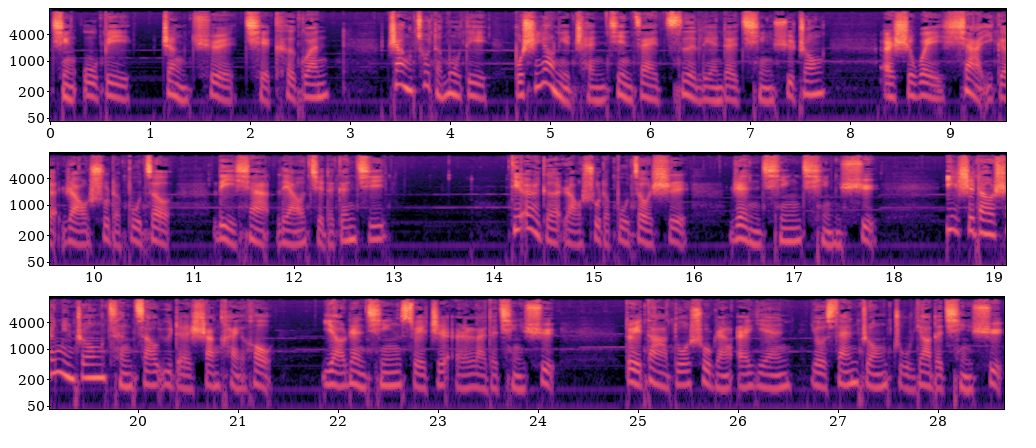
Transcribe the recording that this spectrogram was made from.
请务必正确且客观。这样做的目的不是要你沉浸在自怜的情绪中，而是为下一个饶恕的步骤立下了解的根基。第二个饶恕的步骤是认清情绪，意识到生命中曾遭遇的伤害后，要认清随之而来的情绪。对大多数人而言，有三种主要的情绪。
